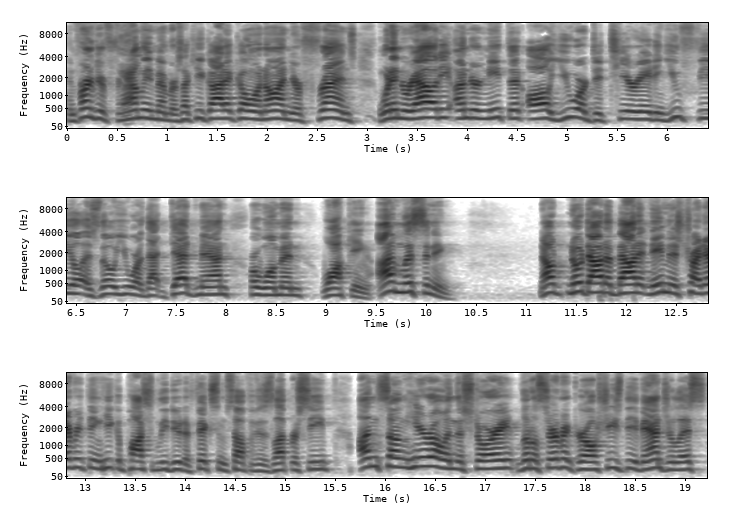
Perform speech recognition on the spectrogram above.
In front of your family members, like you got it going on, your friends, when in reality, underneath it all, you are deteriorating. You feel as though you are that dead man or woman walking. I'm listening. Now, no doubt about it, Naaman has tried everything he could possibly do to fix himself of his leprosy. Unsung hero in the story, little servant girl, she's the evangelist.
